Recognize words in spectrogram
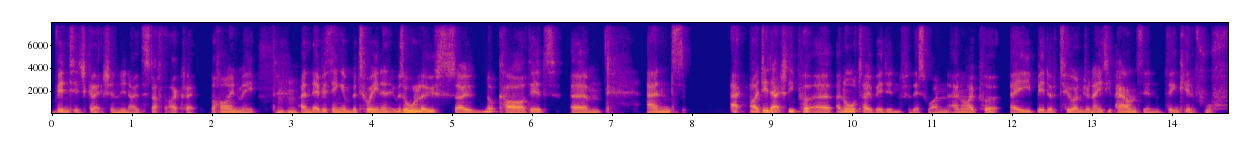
vintage collection you know the stuff that I collect behind me hmm and everything in between. And it was all loose so not carded. Um, and I, I did actually put a, an auto bid in for this one and I put a bid of 280 pounds in thinking "Oof,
